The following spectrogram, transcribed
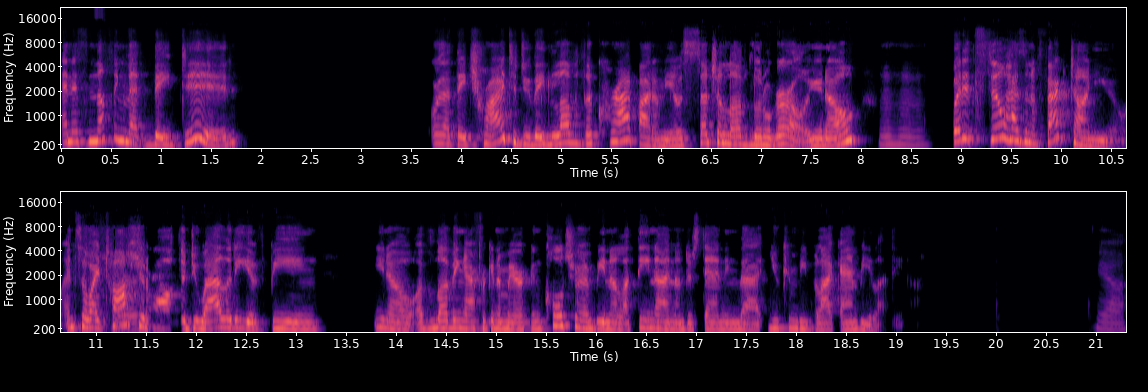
And it's nothing that they did or that they tried to do. They loved the crap out of me. I was such a loved little girl, you know? Mm-hmm. But it still has an effect on you. And so I talked about the duality of being you know, of loving African American culture and being a Latina and understanding that you can be black and be Latina. Yeah.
